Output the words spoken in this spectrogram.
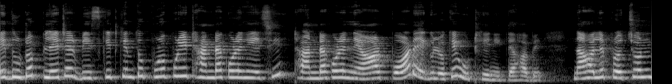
এই দুটো প্লেটের বিস্কিট কিন্তু পুরোপুরি ঠান্ডা করে নিয়েছি। ঠান্ডা করে নেওয়ার পর এগুলোকে উঠিয়ে নিতে হবে। না হলে প্রচণ্ড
